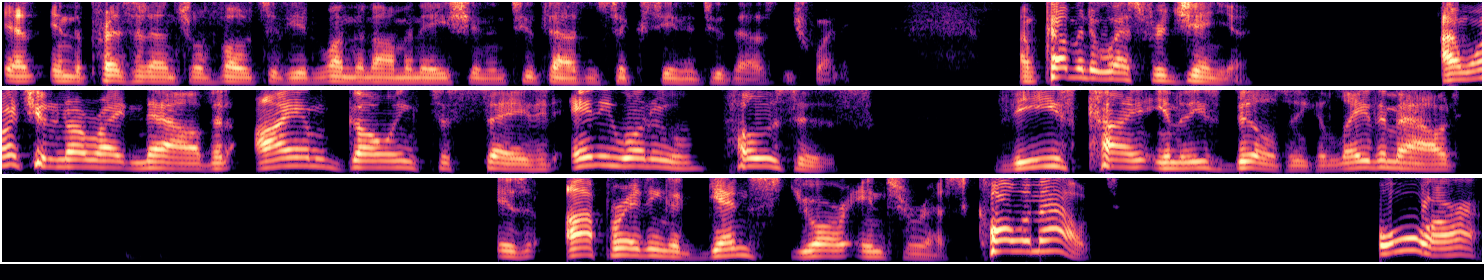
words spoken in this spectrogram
in the presidential votes if he had won the nomination in 2016 and 2020. I'm coming to West Virginia. I want you to know right now that I am going to say that anyone who opposes these kind, you know, these bills, and you can lay them out, is operating against your interests. Call them out. Or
